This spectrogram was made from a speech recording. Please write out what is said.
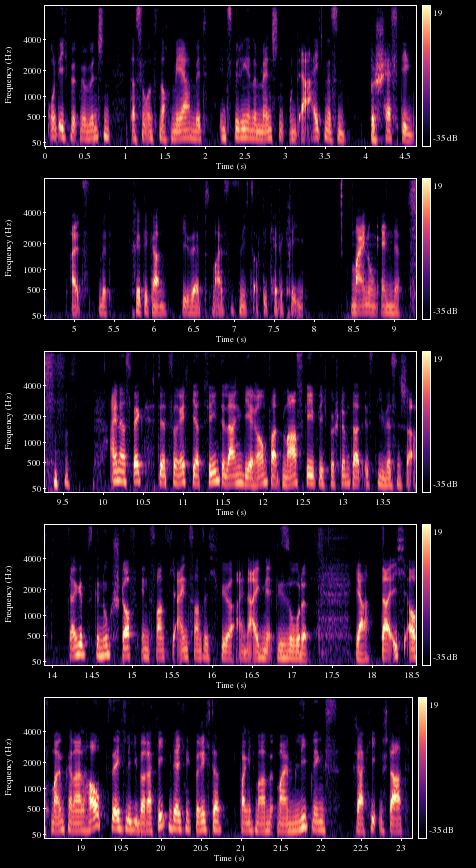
und ich würde mir wünschen, dass wir uns noch mehr mit inspirierenden Menschen und Ereignissen beschäftigen, als mit Kritikern, die selbst meistens nichts auf die Kette kriegen. Meinung Ende. Ein Aspekt, der zu Recht jahrzehntelang die Raumfahrt maßgeblich bestimmt hat, ist die Wissenschaft. Da gibt es genug Stoff in 2021 für eine eigene Episode. Ja, da ich auf meinem Kanal hauptsächlich über Raketentechnik berichte, fange ich mal mit meinem Lieblingsraketenstart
